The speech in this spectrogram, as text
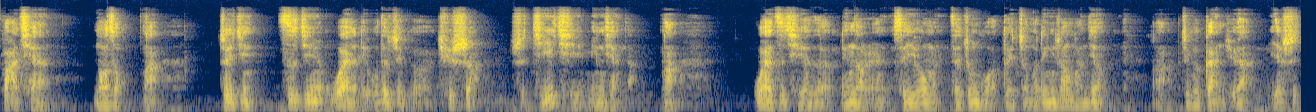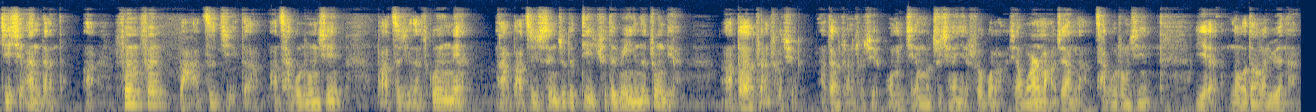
把钱挪走啊。最近资金外流的这个趋势啊是极其明显的啊，外资企业的领导人 CEO 们在中国对整个的营商环境啊这个感觉啊也是极其暗淡的。啊，纷纷把自己的啊采购中心，把自己的供应链啊，把自己甚至的地区的运营的重点啊都要转出去啊都要转出去。我们节目之前也说过了，像沃尔玛这样的采购中心也挪到了越南。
